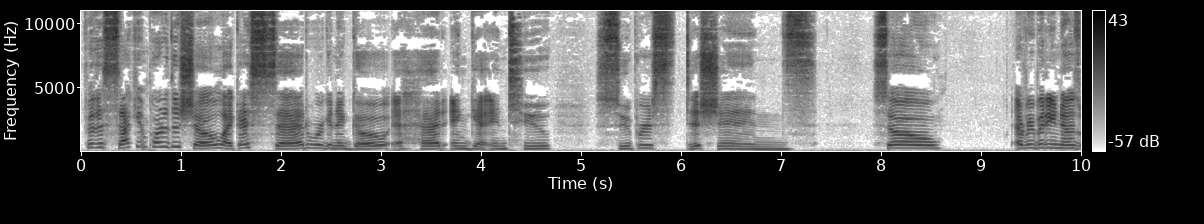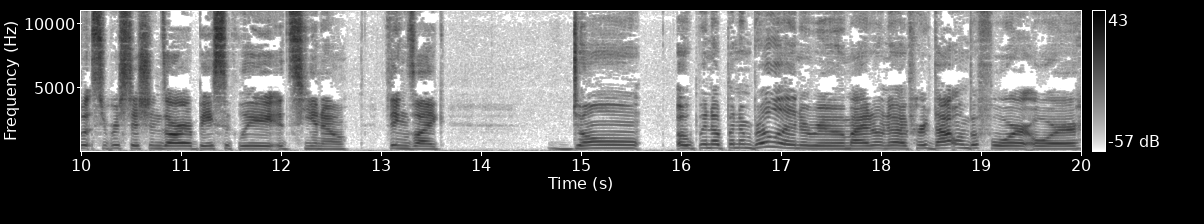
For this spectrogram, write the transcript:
For the second part of the show, like I said, we're going to go ahead and get into superstitions. So, everybody knows what superstitions are. Basically, it's, you know, things like don't open up an umbrella in a room. I don't know, I've heard that one before. Or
